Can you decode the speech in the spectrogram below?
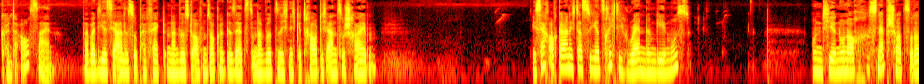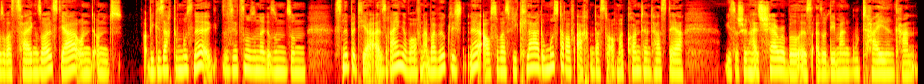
Könnte auch sein. Weil bei dir ist ja alles so perfekt und dann wirst du auf den Sockel gesetzt und dann wird es sich nicht getraut, dich anzuschreiben. Ich sag auch gar nicht, dass du jetzt richtig random gehen musst und hier nur noch Snapshots oder sowas zeigen sollst, ja, und, und wie gesagt, du musst, ne, das ist jetzt nur so, eine, so, ein, so ein Snippet hier alles reingeworfen, aber wirklich, ne, auch sowas wie klar, du musst darauf achten, dass du auch mal Content hast, der, wie es so schön heißt, shareable ist, also den man gut teilen kann.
